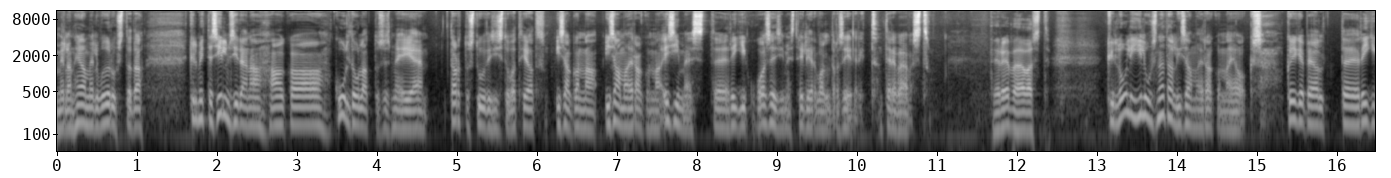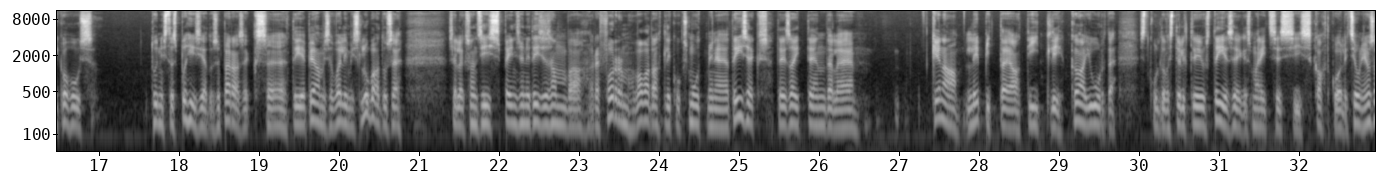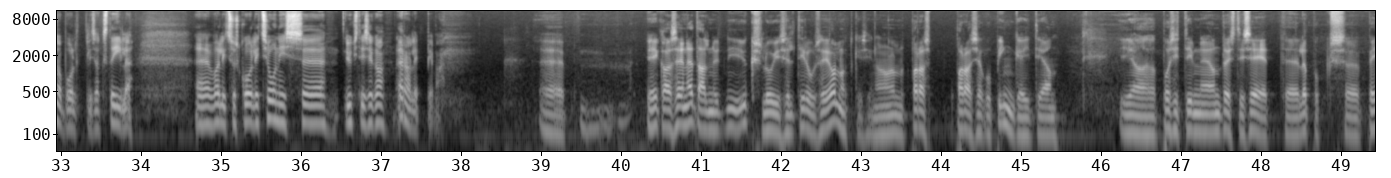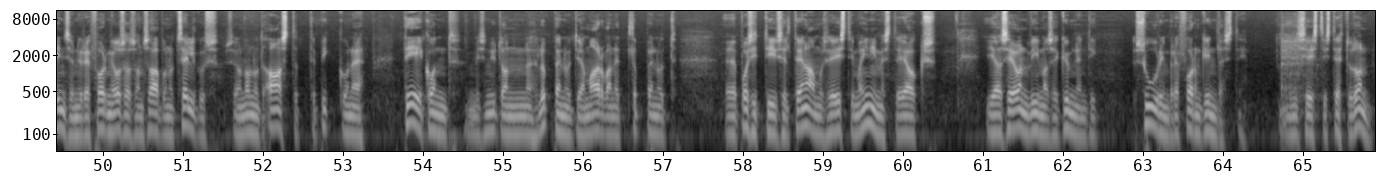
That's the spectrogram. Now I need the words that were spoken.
meil on hea meel võõrustada, küll mitte silmsidena, aga kuuldeulatuses meie Tartu stuudios istuvat head isakonna, Isamaa erakonna esimeest, riigikogu aseesimeest Helir-Valdor Seederit, tere päevast. tere päevast. küll oli ilus nädal Isamaa erakonna jaoks, kõigepealt eh, riigikohus tunnistas põhiseadusepäraseks eh, teie peamise valimislubaduse. selleks on siis pensioni teise samba reform, vabatahtlikuks muutmine ja teiseks te saite endale kena lepitaja tiitli ka juurde. sest kuuldavasti olite just teie see, kes manitses siis kaht koalitsiooni osapoolt lisaks teile eh, valitsuskoalitsioonis eh, üksteisega ära leppima eh, ega see nädal nüüd nii üksluiselt ilus ei olnudki, siin on olnud paras, parasjagu pingeid ja ja positiivne on tõesti see, et lõpuks pensionireformi osas on saabunud selgus, see on olnud aastatepikkune teekond, mis nüüd on lõppenud ja ma arvan, et lõppenud Eh, positiivselt enamuse Eestimaa inimeste jaoks. ja see on viimase kümnendi suurim reform kindlasti, mis Eestis tehtud on.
